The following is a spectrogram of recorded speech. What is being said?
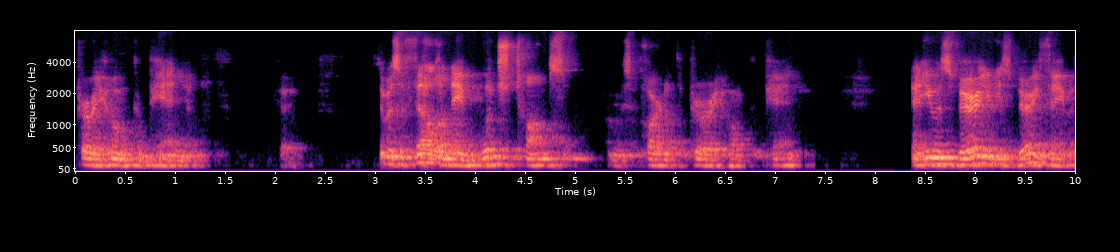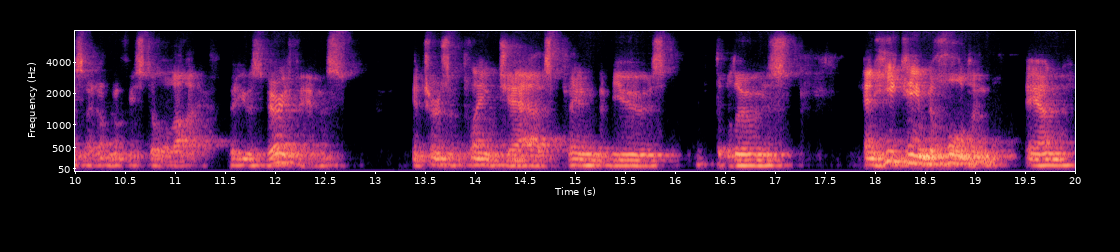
Prairie Home Companion? Okay. There was a fellow named Butch Thompson who was part of the Prairie Home Companion. And he was very, he's very famous. I don't know if he's still alive, but he was very famous in terms of playing jazz, playing the blues, the blues. And he came to Holden and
